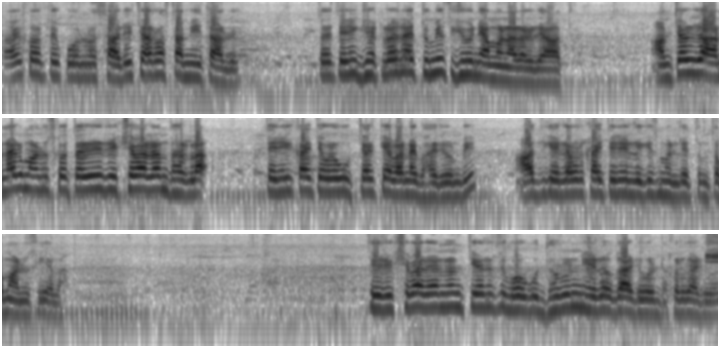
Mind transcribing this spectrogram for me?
काय करते कोण? साडेचार वाजता आम्ही इथं आलो तर त्यांनी घेतलं नाही तुम्हीच घेऊन या म्हणा लागले आत. आमच्यावर जाणारा माणूस को तरी रिक्षावाल्यानं धरला. त्यांनी काय तेवढा उपचार केला नाही बाहेर येऊन बी. आत गेल्यावर काय त्याने लगेच म्हणले तुमचा माणूस गेला. ते रिक्षावाल्यानं त्यानं ते धरून नेलं गाडीवर ढकल गाडीवर.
